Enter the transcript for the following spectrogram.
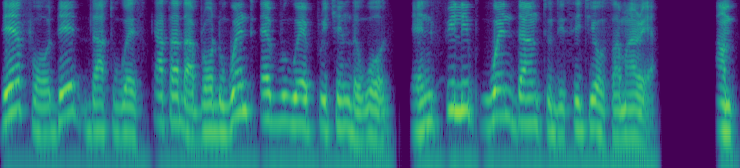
Therefore, they that were scattered abroad went everywhere preaching the word. Then Philip went down to the city of Samaria and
